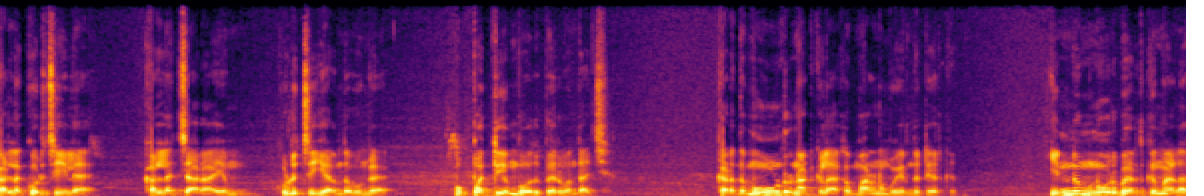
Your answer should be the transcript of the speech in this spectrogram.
கள்ளக்குறிச்சியில் கள்ளச்சாராயம் குடித்து இறந்தவங்க முப்பத்தி ஒம்பது பேர் வந்தாச்சு. கடந்த மூன்று நாட்களாக மரணம் உயர்ந்துகிட்டே இருக்குது. இன்னும் நூறு பேர்த்துக்கு மேலே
